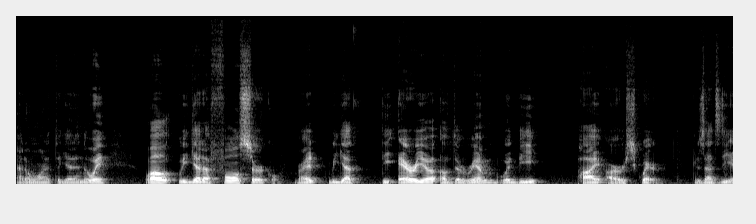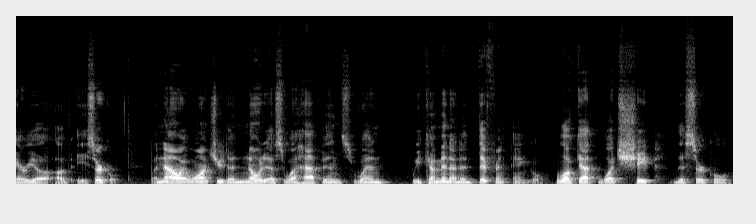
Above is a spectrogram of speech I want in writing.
I don't want it to get in the way. Well, we get a full circle, right? We get the area of the rim would be pi r squared because that's the area of a circle. But now I want you to notice what happens when we come in at a different angle. Look at what shape this circle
